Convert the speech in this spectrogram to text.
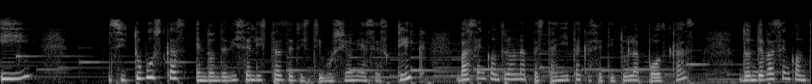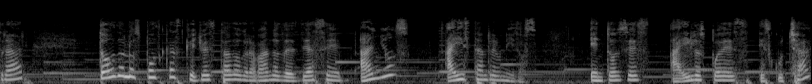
Y si tú buscas en donde dice listas de distribución y haces clic, vas a encontrar una pestañita que se titula podcast, donde vas a encontrar todos los podcasts que yo he estado grabando desde hace años, ahí están reunidos. Entonces, ahí los puedes escuchar.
